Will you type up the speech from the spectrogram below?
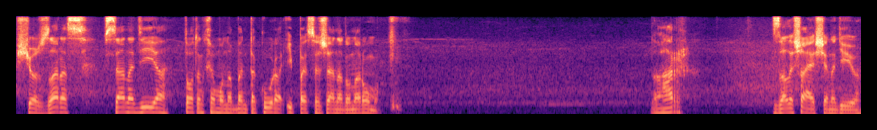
Що ж, зараз вся надія Тоттенхему на Бентакура і ПСЖ на Донаруму. Ар. Залишає ще надію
